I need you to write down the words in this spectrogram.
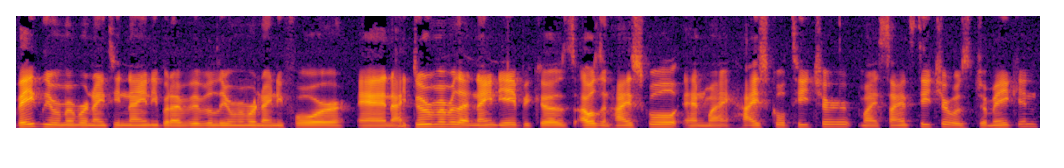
vaguely remember 1990, but I vividly remember 94, and I do remember that 98 because I was in high school and my high school teacher, my science teacher, was Jamaican,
